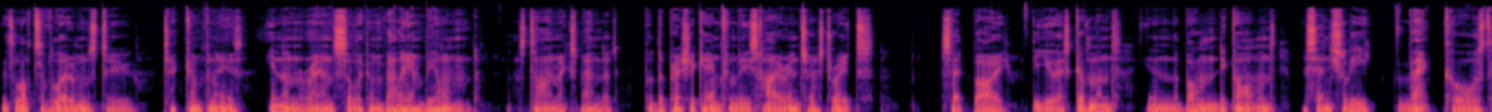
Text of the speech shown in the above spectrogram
with lots of loans to tech companies in and around Silicon Valley and beyond as time expanded. But the pressure came from these higher interest rates set by the US government in the bond department. Essentially, that caused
